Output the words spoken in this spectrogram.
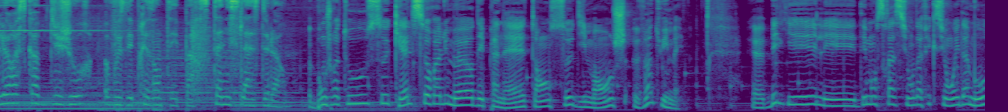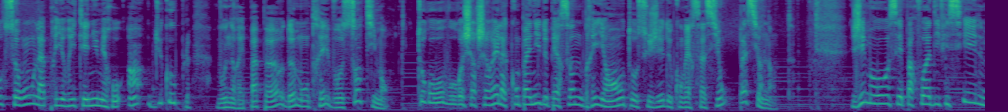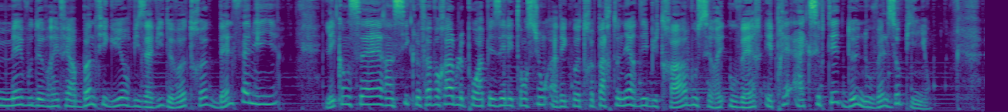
L'horoscope du jour vous est présenté par Stanislas Delorme. Bonjour à tous, quelle sera l'humeur des planètes en ce dimanche 28 mai? Euh, Bélier, les démonstrations d'affection et d'amour seront la priorité numéro 1 du couple. Vous n'aurez pas peur de montrer vos sentiments. Taureau, vous rechercherez la compagnie de personnes brillantes au sujet de conversations passionnantes. Gémeaux, c'est parfois difficile, mais vous devrez faire bonne figure vis-à-vis -vis de votre belle famille. Les cancers, un cycle favorable pour apaiser les tensions avec votre partenaire débutera, vous serez ouvert et prêt à accepter de nouvelles opinions.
